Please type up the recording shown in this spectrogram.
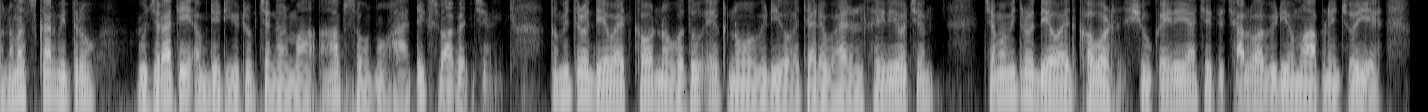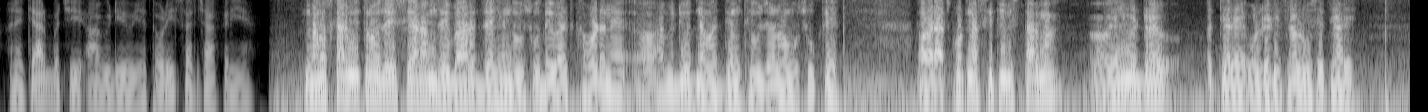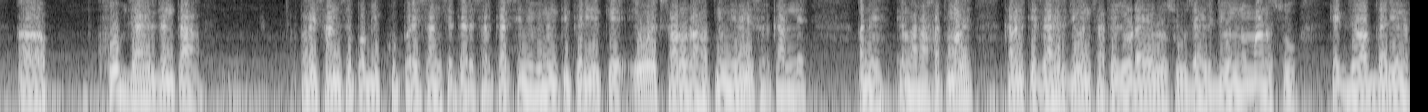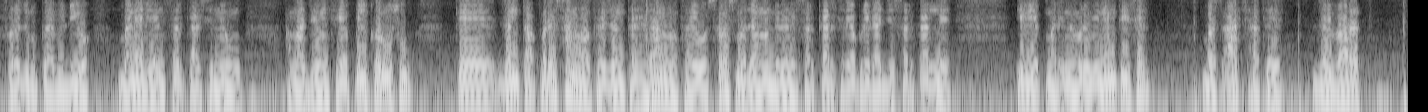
તો નમસ્કાર મિત્રો. ગુજરાતી અપડેટ યુટ્યુબ ચેનલમાં આપ સૌનું હાર્દિક સ્વાગત છે. તો મિત્રો, દેવાયત ખવડનો વધુ એક નવો વીડિયો અત્યારે વાયરલ થઈ રહ્યો છે. જેમાં મિત્રો, દેવાયત ખવડ શું કહી રહ્યા છે તે ચાલો આ વિડીયોમાં આપણે જોઈએ અને ત્યાર પછી આ વીડિયો વિશે થોડી ચર્ચા કરીએ. નમસ્કાર મિત્રો, જય સિયારામ, જય ભારત, જય હિન્દ. હું છું દેવાયત ખવડ અને આ વિડીયોના માધ્યમથી હું જણાવું છું કે રાજકોટના સિટી વિસ્તારમાં હેલ્મેટ ડ્રાઈવ અત્યારે ઓલરેડી ચાલુ છે ત્યારે. ખૂબ જાહેર જનતા પરેશાન છે પબ્લિક ખૂબ પરેશાન છે. ત્યારે સરકારશ્રીને વિનંતી કરીએ કે એવો એક સારો રાહતનો નિર્ણય સરકાર લે અને એમાં રાહત મળે. કારણ કે જાહેર જીવન સાથે જોડાયેલો છું, જાહેર જીવનનો માણસ છું. કે જવાબદારી અને ફરજ રૂપે આ વીડિયો બનાવી અને સરકારશ્રીને હું આ માધ્યમથી અપીલ કરું છું કે જનતા પરેશાન ન થાય, જનતા હેરાન ન થાય એવો સરસ મજાનો નિર્ણય સરકારશ્રી, આપણી રાજ્ય સરકાર લે એવી એક મારી નમ્ર વિનંતી છે. બસ આજ સાથે જય ભારત,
